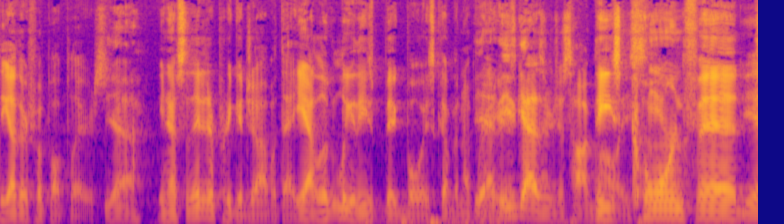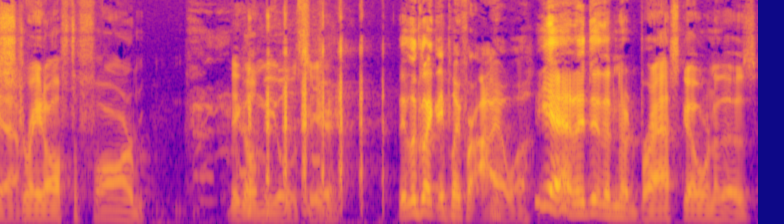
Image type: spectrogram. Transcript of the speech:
The other football players, Yeah, you know, so they did a pretty good job with that. Yeah, look look at these big boys coming up. yeah. right these here. guys are just hog these corn fed, Yeah. straight off the farm. big old mules here. They look like they play for Iowa. Yeah, they did the Nebraska, one of those,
